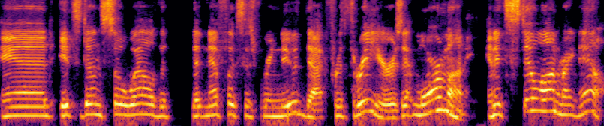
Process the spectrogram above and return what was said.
And it's done so well that, that Netflix has renewed that for three years at more money, and it's still on right now.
